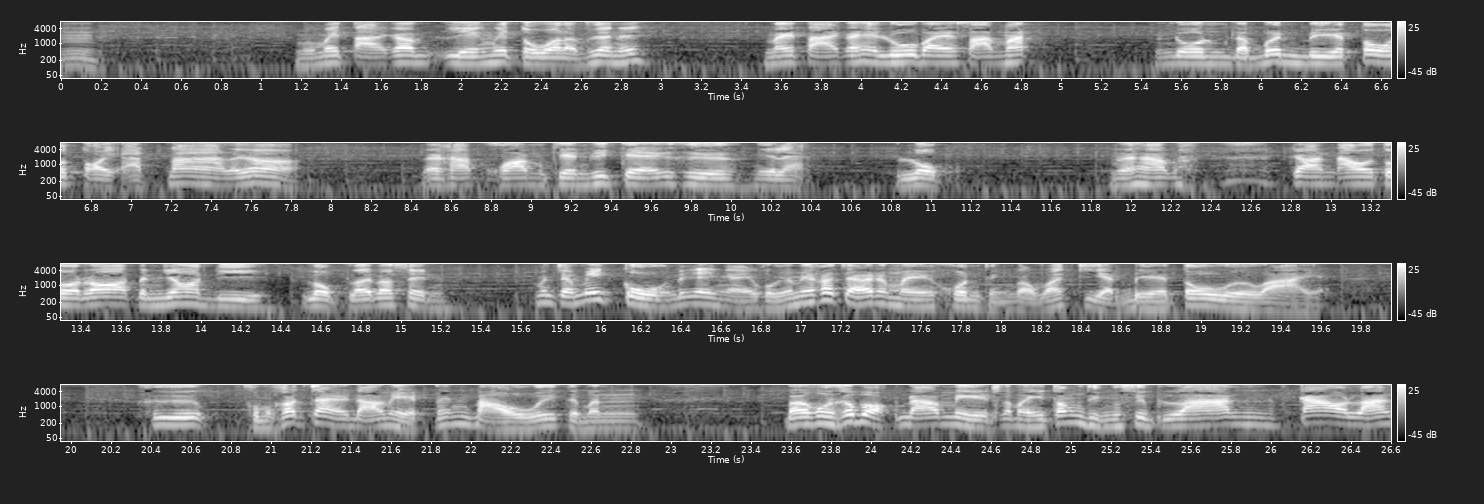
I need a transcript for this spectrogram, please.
อืมมึงไม่ตายก็เลี้ยงไม่ตัวแหละเพื่อนเอ้ไม่ตายก็ให้รู้ไปสามัดมันโดนดับเบิลบีโต้ต่อยอัดหน้าแล้วก็นะครับ ความเกณฑ์พี่แกก็คือนี่แหละหลบ นะครับ การเอาตัวรอดเป็นยอดดีหลบร้อยเปอร์เซ็นต์มันจะไม่โกงได้ยังไง ผมยังไม่เข้าใจว่าทำไมคนถึงแบบว่าเกลียดเบโต้เวอร์ไวอะคือผมเข้าใจดาเมจแม่งเบาเว้ยแต่มันบางคนเขาบอกดาเมจสมัยนี้ต้องถึง 10 ล้าน 9 ล้าน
